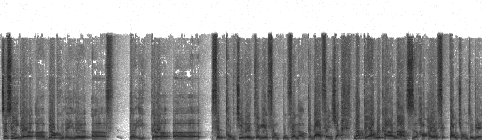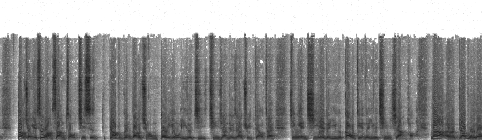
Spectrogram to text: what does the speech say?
这是一个呃标普的一个呃的一个呃。分统计的这个分部分哦，跟大家分享。那等一下会看到纳指好，还有道琼这边，道琼也是往上走。其实标普跟道琼都有一个倾倾向，就是要去挑战今年七月的一个高点的一个倾向。好，那呃标普的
